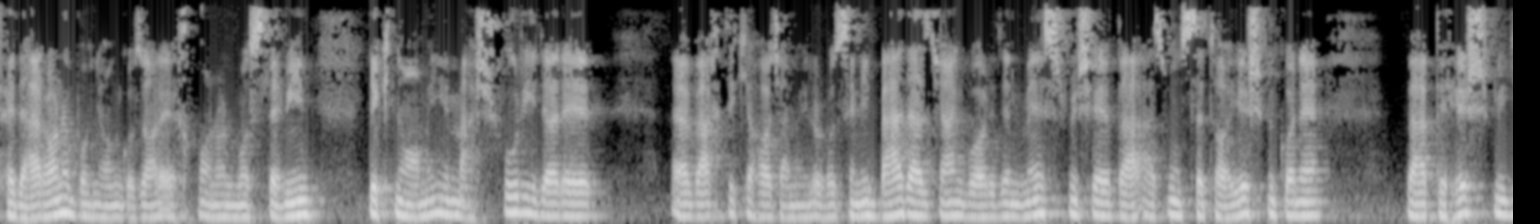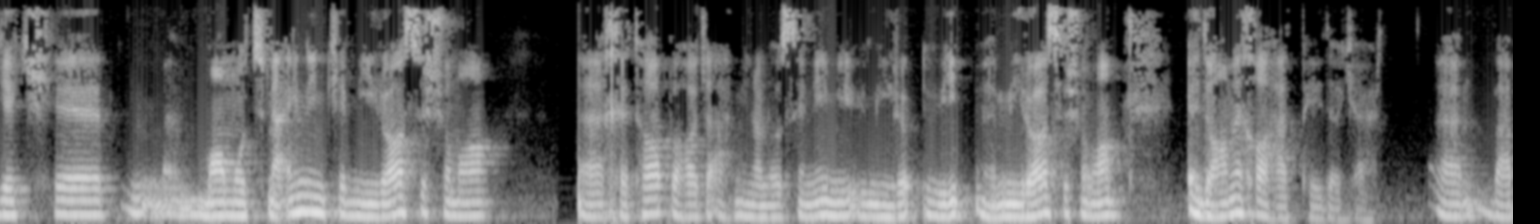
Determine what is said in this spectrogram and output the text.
پدران بنیانگذار اخوان المسلمین یک نامه مشهوری داره. وقتی که حاج امین الحسینی بعد از جنگ وارد مصر میشه و از اون ستایش می‌کنه و بهش میگه که ما مطمئنیم که میراث شما خطاب به حاج امین الحسینی میراث شما ادامه خواهد پیدا کرد. و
